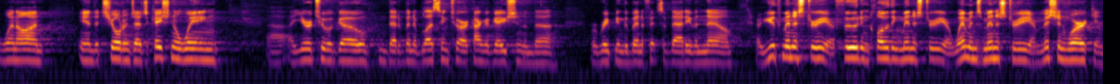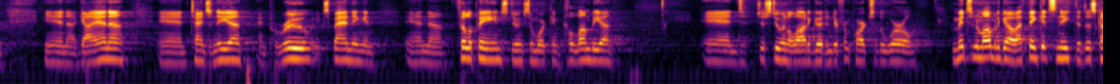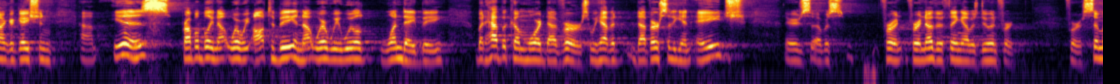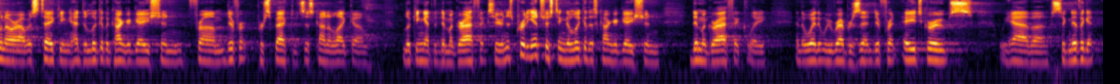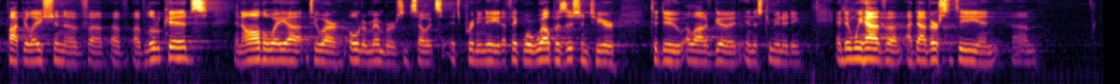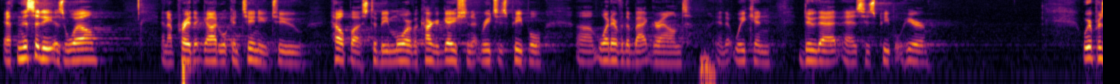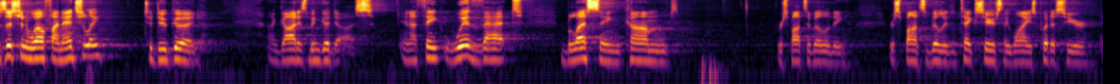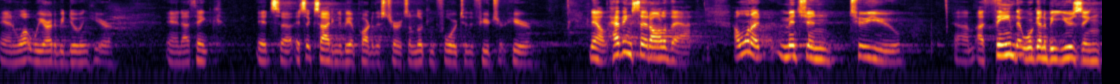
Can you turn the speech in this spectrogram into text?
went on in the children's educational wing uh, a year or two ago that have been a blessing to our congregation, and the, we're reaping the benefits of that even now. Our youth ministry, our food and clothing ministry, our women's ministry, our mission work in, in uh, Guyana and Tanzania and Peru, and expanding in, in uh, Philippines, doing some work in Colombia, and just doing a lot of good in different parts of the world. I mentioned a moment ago, I think it's neat that this congregation um, is probably not where we ought to be and not where we will one day be, but have become more diverse. We have a diversity in age. There's, I was, for, for another thing I was doing for, for a seminar I was taking, I had to look at the congregation from different perspectives, just kind of like um, looking at the demographics here. And it's pretty interesting to look at this congregation demographically and the way that we represent different age groups we have a significant population of, uh, of, of, little kids and all the way up to our older members, and so it's, it's pretty neat. I think we're well positioned here to do a lot of good in this community. And then we have a, a diversity and um, ethnicity as well, and I pray that God will continue to help us to be more of a congregation that reaches people, um, whatever the background, and that we can do that as His people here. We're positioned well financially to do good. Uh, God has been good to us. And I think with that blessing comes responsibility. Responsibility to take seriously why He's put us here and what we are to be doing here. And I think it's, uh, it's exciting to be a part of this church. I'm looking forward to the future here. Now, having said all of that, I want to mention to you um, a theme that we're going to be using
